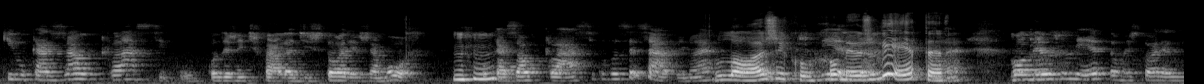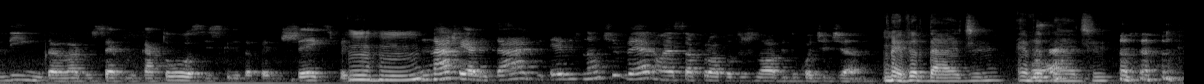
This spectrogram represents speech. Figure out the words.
que o casal clássico, quando a gente fala de histórias de amor, uhum. o casal clássico você sabe, não é? Lógico, Romeu e Julieta. Né? Romeu e Julieta, uma história linda lá do século XIV, escrita pelo Shakespeare. Uhum. Na realidade, eles não tiveram essa prova dos nove do cotidiano. É verdade, é verdade.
